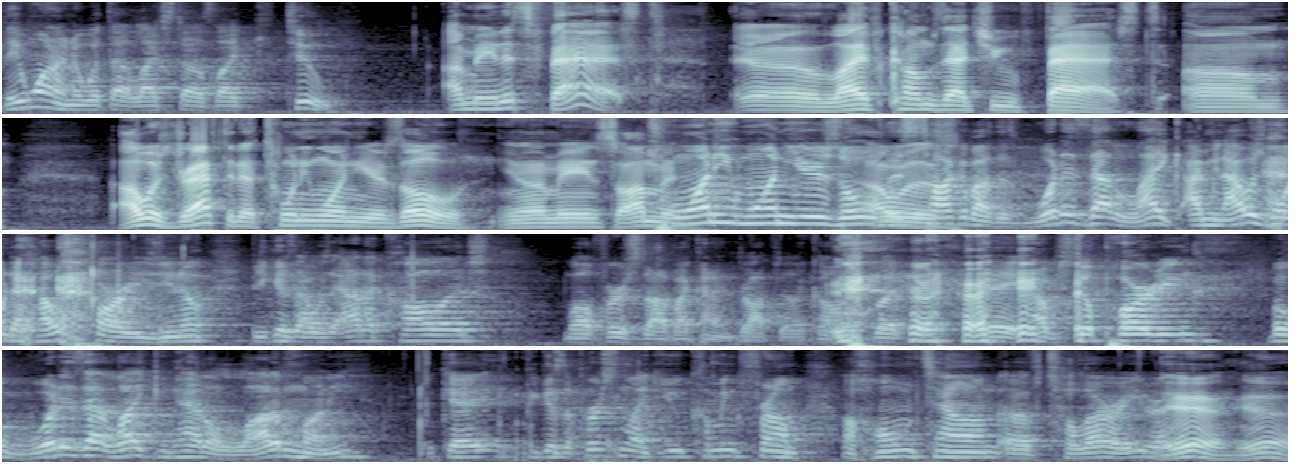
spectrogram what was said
they want to know what that lifestyle is like too. I mean, it's fast. Uh, life comes at you fast. Um, I was drafted at 21 years old. You know what I mean? So I'm in, 21 years old. I Let's was- talk about this. What is that like? I mean, I was going to house parties, you know, because I was out of college. Well, first off, I kind of dropped out of college, but hey, I was still partying. But what is that like? You had a lot of money, okay? Because a person like you, coming from a hometown of Tulare, right? yeah, yeah.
